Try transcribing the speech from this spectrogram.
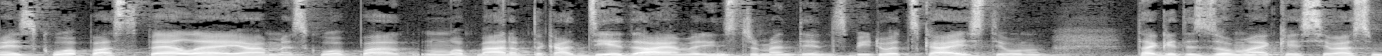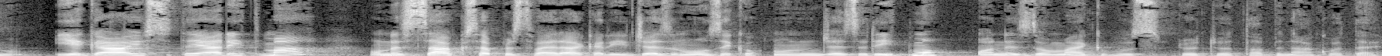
Mēs kopā spēlējām, mēs kopā nu, apmēram dziedājām ar instrumentiem. Tas bija ļoti skaisti. Un tagad es domāju, ka es jau esmu iegājusi tajā ritmā. Un es sāku saprast vairāk arī džēza mūziku un džēza ritmu. Un es domāju, ka būs ļoti, ļoti labi nākotnē.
